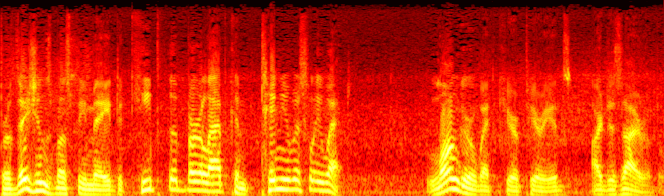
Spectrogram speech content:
Provisions must be made to keep the burlap continuously wet. Longer wet cure periods are desirable.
